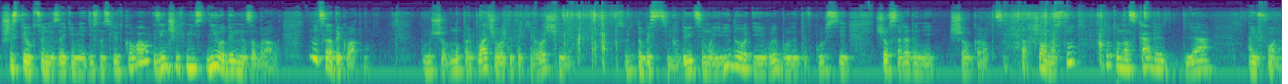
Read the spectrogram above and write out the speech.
шести аукціонів, за якими я дійсно слідкував, з інших міст ні один не забрали. Ну це адекватно. Тому що ну, переплачувати такі гроші абсолютно безцінно. Дивіться мої відео, і ви будете в курсі, що всередині, що в коробці. Так, що у нас тут? Тут у нас кабель для айфона.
